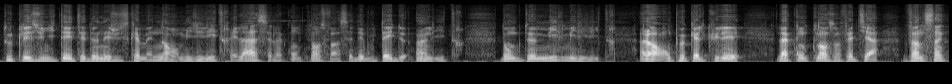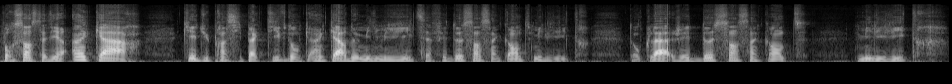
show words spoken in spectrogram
Toutes les unités étaient données jusqu'à maintenant en millilitres, et là c'est la contenance, enfin c'est des bouteilles de 1 litre, donc de 1000 millilitres. Alors on peut calculer la contenance, en fait il y a 25%, c'est-à-dire un quart qui est du principe actif, donc un quart de 1000 millilitres, ça fait 250 millilitres. Donc là j'ai 250 millilitres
